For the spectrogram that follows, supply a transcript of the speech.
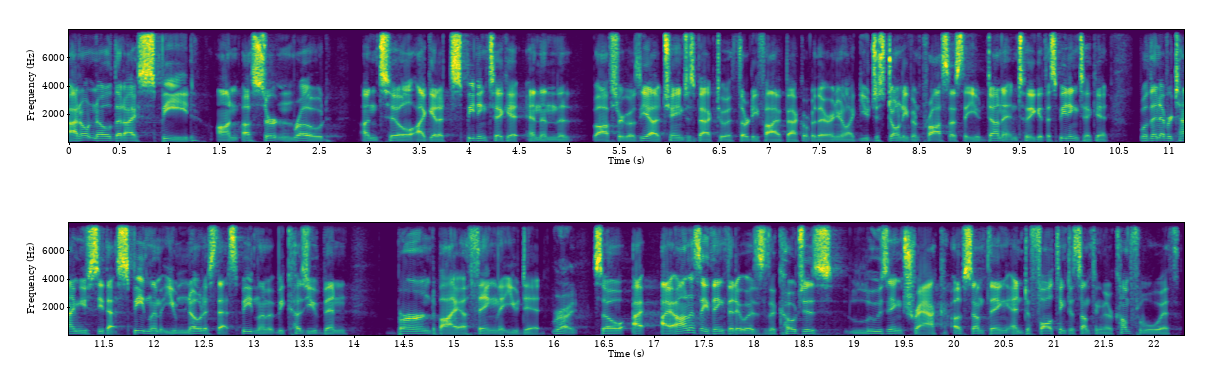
I don't know that I speed on a certain road until I get a speeding ticket. And then the officer goes, Yeah, it changes back to a 35 back over there. And you're like, You just don't even process that you've done it until you get the speeding ticket. Well, then every time you see that speed limit, you notice that speed limit because you've been burned by a thing that you did. Right. So I, I honestly think that it was the coaches losing track of something and defaulting to something they're comfortable with.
